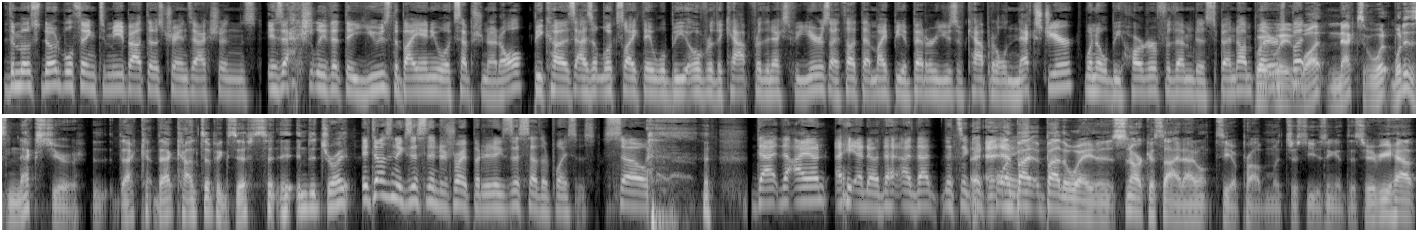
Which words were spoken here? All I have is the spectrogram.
The most notable thing to me about those transactions is actually that they use the biannual exception at all, because as it looks like they will be over the cap for the next few years, I thought that might be a better use of capital next year when it will be harder for them to spend on players. Wait, wait, but what next? What what is next year? That that concept exists in Detroit. It doesn't exist in Detroit, but it exists other places. So that, that I I know that uh, that that's a good point. and by by the way, uh, snark aside, I don't see a problem with just using it this year. If you have,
